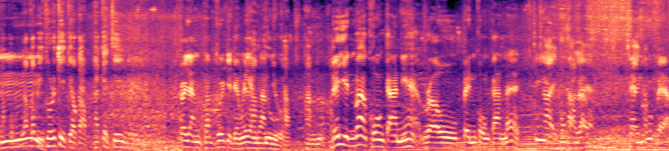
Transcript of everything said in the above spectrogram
ครับผมอืม แล้วก็มีธุรกิจเกี่ยวกับแพ็กเกจจิ้งเลยครับก็ยังทำธุรกิจเดิมก็ยังทำทำออยู่ยู่ ครับทำอยู่ครับ ได้ยินว่าโครงการเนี้ยเราเป็นโครงการแรกที่ใช่โครงการแรกใช่ใช่ครับ รูปแบบ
